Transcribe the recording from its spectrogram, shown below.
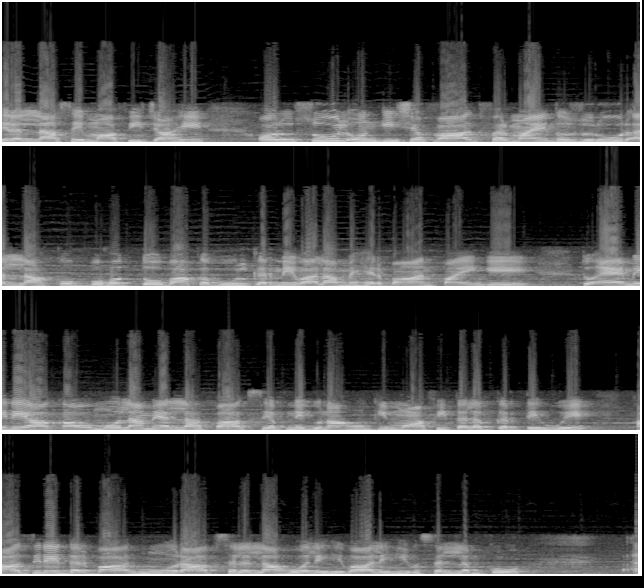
پھر اللہ سے معافی چاہیں اور اصول ان کی شفاعت فرمائیں تو ضرور اللہ کو بہت توبہ قبول کرنے والا مہربان پائیں گے۔ تو اے میرے آقا و مولا میں اللہ پاک سے اپنے گناہوں کی معافی طلب کرتے ہوئے حاضر دربار ہوں اور آپ صلی اللہ علیہ وآلہ وسلم کو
